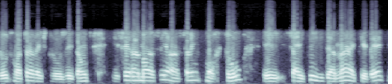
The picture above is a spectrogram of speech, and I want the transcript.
l'autre moteur a explosé. Donc, il s'est ramassé en cinq morceaux et ça a été évidemment à Québec,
